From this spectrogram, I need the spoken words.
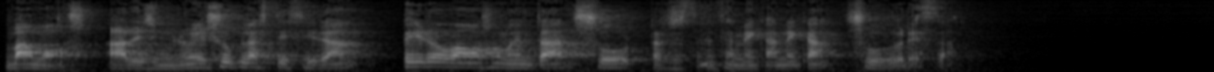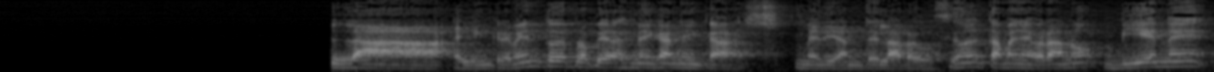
vamos a disminuir su plasticidad, pero vamos a aumentar su resistencia mecánica, su dureza. El incremento de propiedades mecánicas mediante la reducción del tamaño de grano viene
